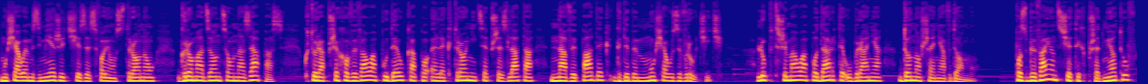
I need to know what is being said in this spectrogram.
Musiałem zmierzyć się ze swoją stroną gromadzącą na zapas, która przechowywała pudełka po elektronice przez lata na wypadek, gdybym musiał zwrócić, lub trzymała podarte ubrania do noszenia w domu. Pozbywając się tych przedmiotów,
